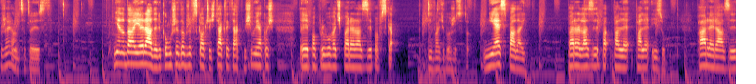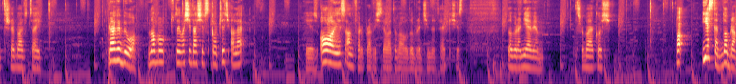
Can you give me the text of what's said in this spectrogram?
Kurzające to jest. Nie no, daję radę, tylko muszę dobrze wskoczyć. Tak, tak, tak. Musimy jakoś y, popróbować parę razy powskakiwać. Boże, co to? Nie spadaj. Parę razy, pa, pale, pale, Jezu. Parę razy trzeba tutaj... Prawie było. No bo tutaj właśnie da się wskoczyć, ale... O Jezu. O, jest unfair, prawie się załadowało. Dobra, dziwne to jakieś jest. Dobra, nie wiem. Trzeba jakoś... O, jestem, dobra.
